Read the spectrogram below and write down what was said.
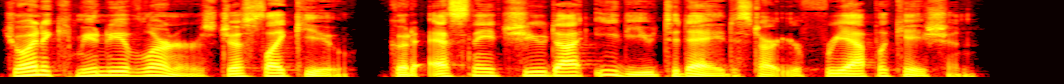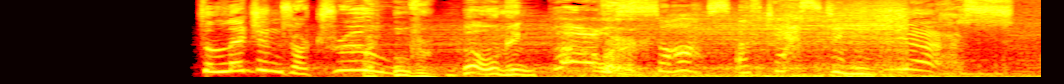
Join a community of learners just like you. Go to snhu.edu today to start your free application. The legends are true. Overwhelming power! Sauce of destiny. Yes!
